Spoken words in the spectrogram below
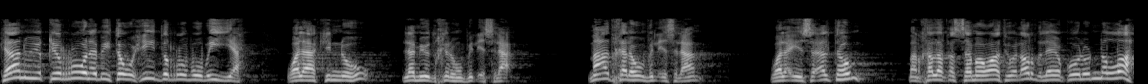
كانوا يقرون بتوحيد الربوبية ولكنه لم يدخلهم في الإسلام. ما أدخلهم في الإسلام ولئن سألتهم من خلق السماوات والأرض ليقولن الله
